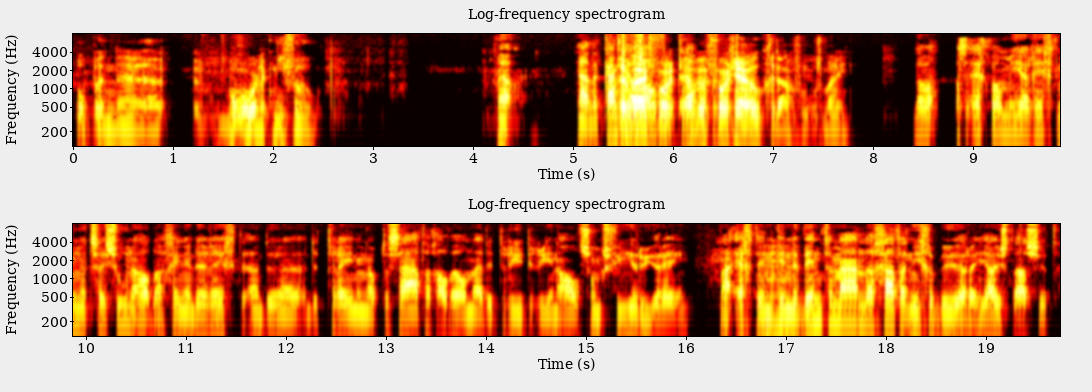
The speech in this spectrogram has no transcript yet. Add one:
op een uh, behoorlijk niveau. Ja, ja dat kan dat hebben, wij voor, hebben we vorig jaar ook gedaan, volgens mij. Dat was echt wel meer richting het seizoen al. Dan gingen de, richt, eh, de, de trainingen op de zaterdag al wel naar de drie, drieënhalf, soms vier uur heen. Maar echt in, in mhm. de wintermaanden gaat dat niet gebeuren. Juist als je het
